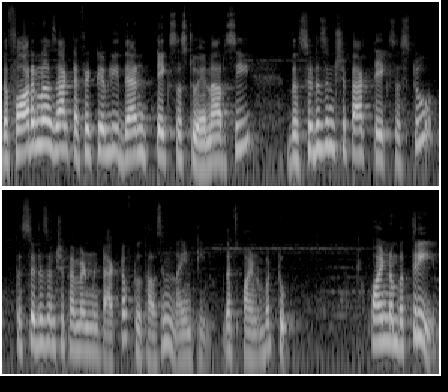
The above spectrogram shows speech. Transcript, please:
The Foreigners Act effectively then takes us to NRC. The Citizenship Act takes us to the Citizenship Amendment Act of 2019. That's point number 2. Point number 3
